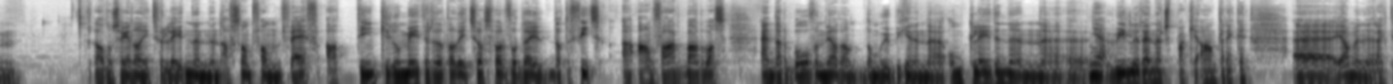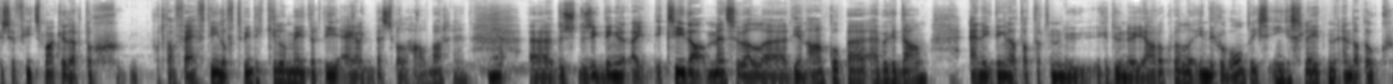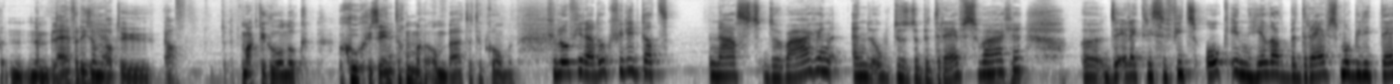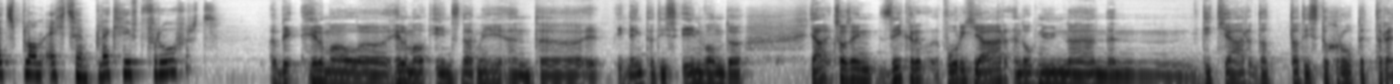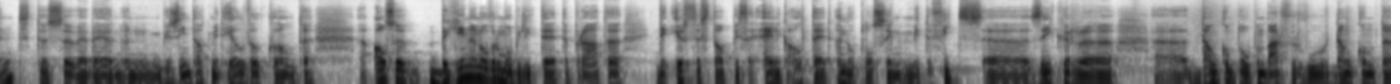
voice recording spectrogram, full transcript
laten we zeggen dat in het verleden een, een, afstand van 5 à 10 kilometer, dat dat iets was waarvoor dat, je, dat de fiets uh, aanvaardbaar was. En daarboven, ja, dan, dan moet je beginnen uh, omkleden en uh, ja. wielrennerspakje aantrekken. ja, met een elektrische fiets maak je daar toch, wordt dat 15 of 20 kilometer, die eigenlijk best wel haalbaar zijn. Ja. dus, dus ik denk, ik zie dat mensen wel die een aankoop hebben gedaan. En ik denk dat dat er nu gedurende een jaar ook wel in de gewoonte is ingesleten. En dat ook een, een blijver is, omdat u... Ja, het maakt je gewoon ook goed gezind om, om buiten te komen. Geloof je dat ook, Filip, dat naast de wagen en ook dus de bedrijfswagen, mm de elektrische fiets ook in heel dat bedrijfsmobiliteitsplan echt zijn plek heeft veroverd? Helemaal, uh, helemaal eens daarmee. En uh, ik denk dat is een van de ja, ik zou zeggen, zeker vorig jaar en ook nu en dit jaar, dat, dat is de grote trend. Dus uh, we hebben een, een, we zien dat met heel veel klanten. Uh, als ze beginnen over mobiliteit te praten, de eerste stap is eigenlijk altijd een oplossing met de fiets. Uh, zeker dan komt openbaar vervoer, dan komt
